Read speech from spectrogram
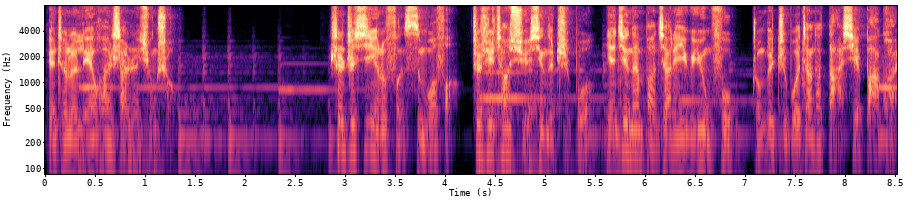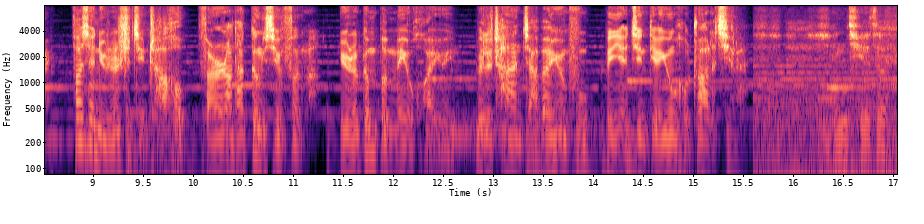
变成了连环杀人凶手。甚至吸引了粉丝模仿。这是一场血腥的直播，眼镜男绑架了一个孕妇，准备直播将她大卸八块。发现女人是警察后，反而让他更兴奋了。女人根本没有怀孕，为了查案假扮孕妇，被眼镜店拥后抓了起来。先切这边，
